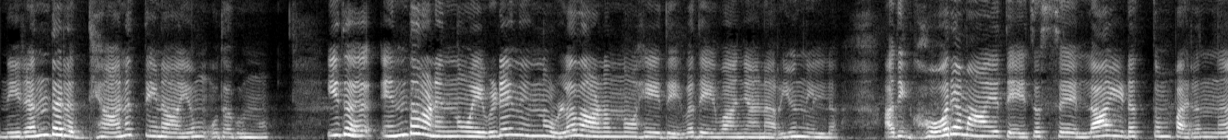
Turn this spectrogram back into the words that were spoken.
നിരന്തര ധ്യാനത്തിനായും ഉതകുന്നു. ഇത് എന്താണെന്നോ എവിടെ നിന്നുള്ളതാണെന്നോ ഹേ ദേവദേവ ഞാൻ അറിയുന്നില്ല. അതിഘോരമായ തേജസ് എല്ലായിടത്തും പരന്ന്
